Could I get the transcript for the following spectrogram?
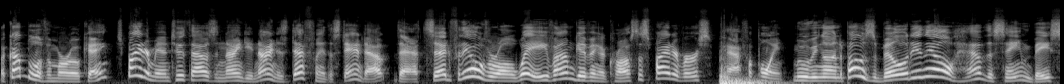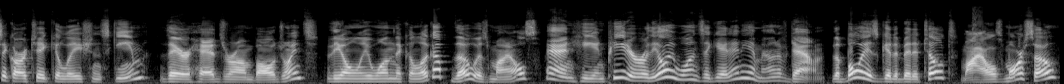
A couple of them are okay. Spider-Man 2099 is definitely the standout. That said, for the overall wave, I'm giving Across the Spider-Verse half a point. Moving on to posability, they all have the same basic articulation scheme. Their heads are on ball joints. The only one that can look up, though, is Miles. And he and Peter are the only ones that get any amount of down. The boys get a bit of tilt, Miles more so,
